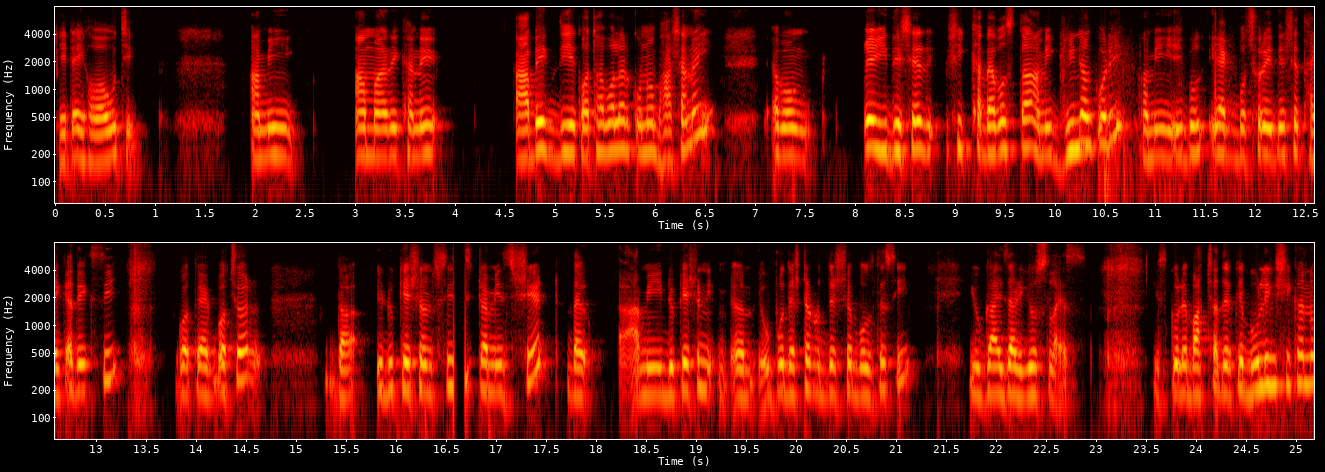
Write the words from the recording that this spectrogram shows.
এটাই হওয়া উচিত। আমি, আমার এখানে আবেগ দিয়ে কথা বলার কোনো ভাষা নাই এবং এই দেশের শিক্ষা ব্যবস্থা আমি ঘৃণা করি। আমি এই এক বছর এই দেশে থাইকা দেখছি। গত এক বছর the education system is shit the আমি এডুকেশন উপদেষ্টার উদ্দেশ্যে বলতেছি ইউ গাইজ আর ইউজলেস স্কুলে বাচ্চাদেরকে বুলিং শেখানো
